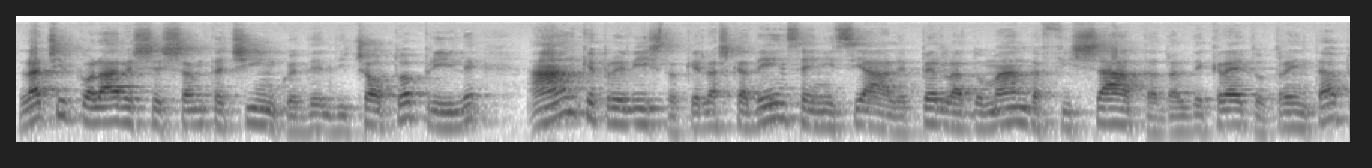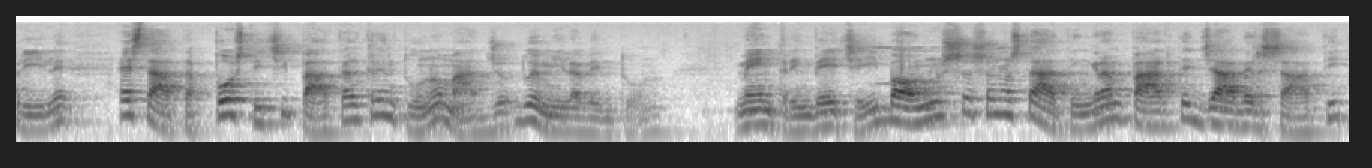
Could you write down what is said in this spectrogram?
La circolare 65 del 18 aprile ha anche previsto che la scadenza iniziale per la domanda fissata dal decreto 30 aprile è stata posticipata al 31 maggio 2021 mentre invece i bonus sono stati in gran parte già versati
